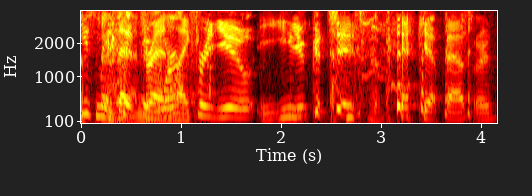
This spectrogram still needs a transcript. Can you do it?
he's made that it If it threat like for you, you, could change the Bandcamp password.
